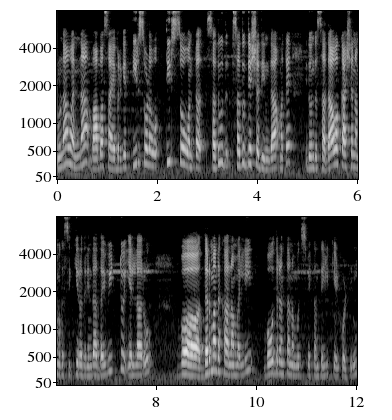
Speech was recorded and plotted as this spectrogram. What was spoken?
ಋಣವನ್ನು ಬಾಬಾ ಸಾಹೇಬರಿಗೆ ತೀರಿಸೋಳ ತೀರಿಸೋವಂಥ ಸದು ಸದುದ್ದೇಶದಿಂದ ಮತ್ತು ಇದೊಂದು ಸದಾವಕಾಶ ನಮಗೆ ಸಿಕ್ಕಿರೋದ್ರಿಂದ ದಯವಿಟ್ಟು ಎಲ್ಲರೂ ಬ, ಧರ್ಮದ ಕಾಲಮಲ್ಲಿ ಬೌದ್ಧರಂತ ನಮೂದಿಸ್ಬೇಕಂತ ಹೇಳಿ ಕೇಳ್ಕೊಳ್ತೀನಿ.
